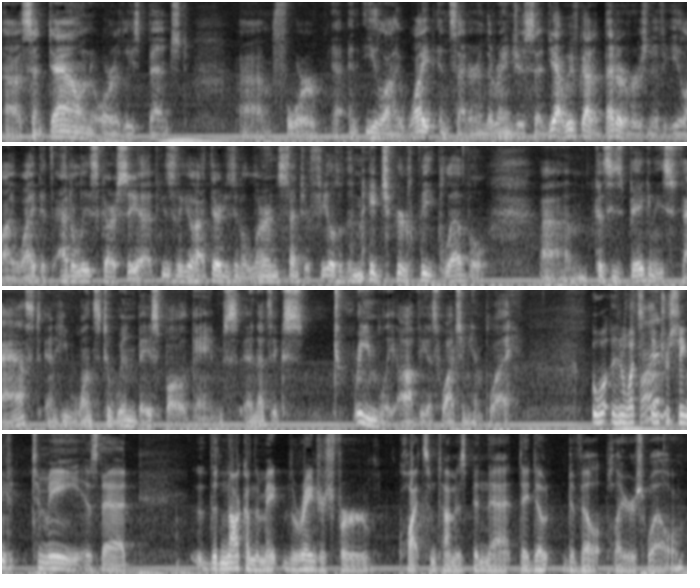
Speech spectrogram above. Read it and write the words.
uh, sent down or at least benched um, for an Eli White in center, and the Rangers said, "Yeah, we've got a better version of Eli White. It's Adolis Garcia. He's going to go out there and he's going to learn center field at the major league level because um, he's big and he's fast and he wants to win baseball games, and that's extremely obvious watching him play." Well, and what's interesting to me is that the knock on the the Rangers for quite some time has been that they don't develop players well.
